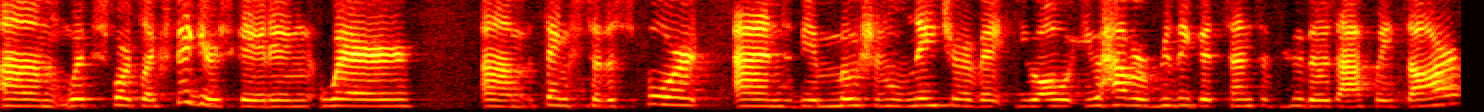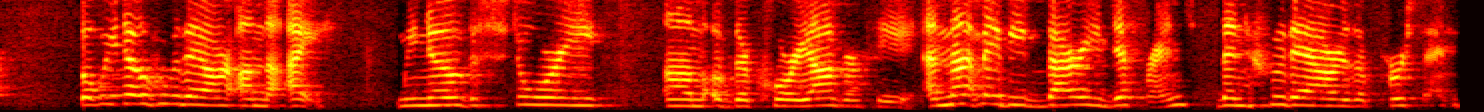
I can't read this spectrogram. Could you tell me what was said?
Um, with sports like figure skating, where um, thanks to the sport and the emotional nature of it, you all you have a really good sense of who those athletes are, but we know who they are on the ice. We know the story um, of their choreography, and that may be very different than who they are as a person.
